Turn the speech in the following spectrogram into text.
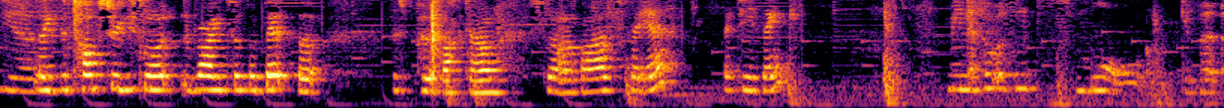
Yeah. Like the top's really small, it rides up a bit, but just pull it back down. It's not bad. But yeah, what do you think? I mean, if it wasn't small, I would give it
